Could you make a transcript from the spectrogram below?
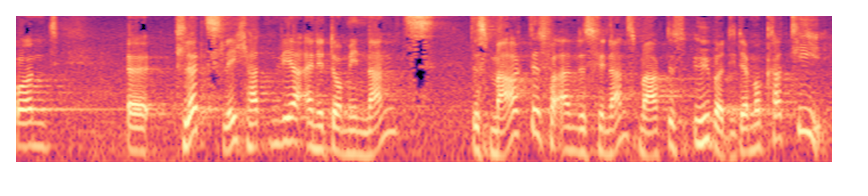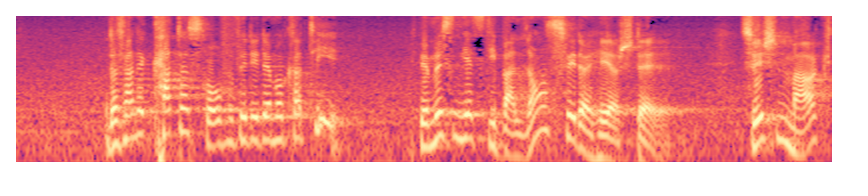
Und äh, plötzlich hatten wir eine Dominanz des Marktes, vor allem des Finanzmarktes, über die Demokratie. Und das war eine Katastrophe für die Demokratie. Wir müssen jetzt die Balance wiederherstellen zwischen Markt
